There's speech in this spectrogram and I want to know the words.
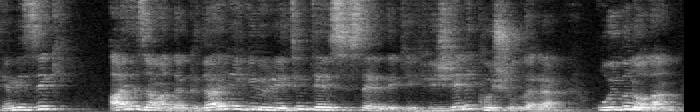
temizlik aynı zamanda gıda ile ilgili üretim tesislerindeki hijyenik koşullara uygun olan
